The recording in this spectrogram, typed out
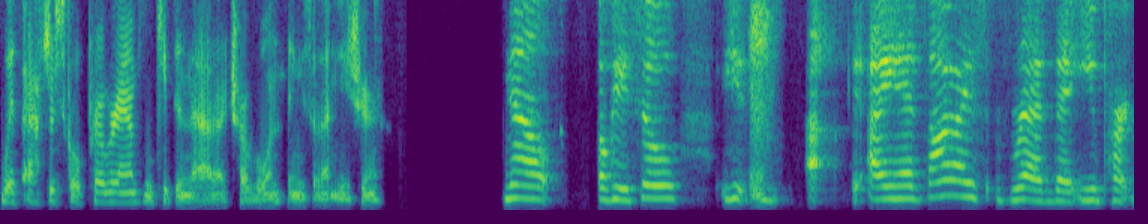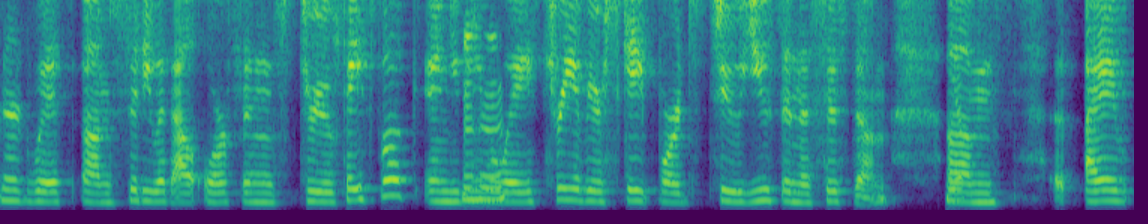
with after school programs and keeping them out of trouble and things of that nature. Now, okay, so you, I had thought I read that you partnered with um, City Without Orphans through Facebook and you mm-hmm. gave away three of your skateboards to youth in the system. Yep. Um, I,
